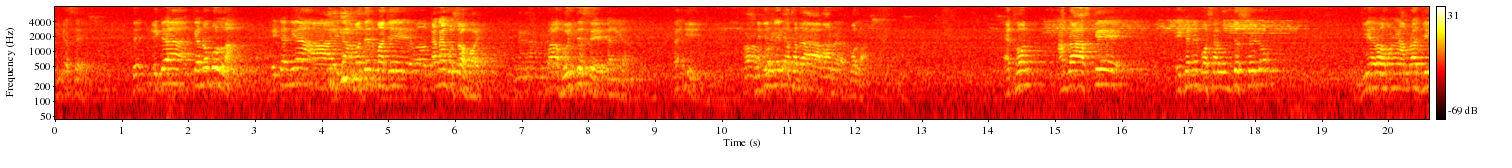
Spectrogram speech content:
ঠিক আছে? এটা কেন বললাম? এটা নিয়ে এটা আমাদের মাঝে কানাঘোষা হয়। বা হইতেছে এটা নিয়ে নাকি? সেই জন্য এই কথাটা আমার বলা। এখন আমরা আজকে এখানে বসার উদ্দেশ্য হইল জিয়া রহমানের আমরা যে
